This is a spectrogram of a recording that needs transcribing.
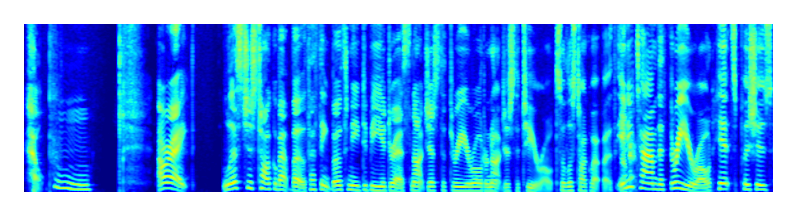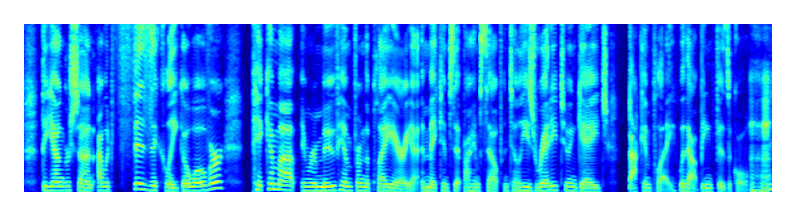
Help. Hmm. All right. Let's just talk about both. I think both need to be addressed, not just the three year old or not just the two year old. So let's talk about both. Anytime the three year old hits, pushes the younger son, I would physically go over, pick him up, and remove him from the play area and make him sit by himself until he's ready to engage back in play without being physical. Mm-hmm.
